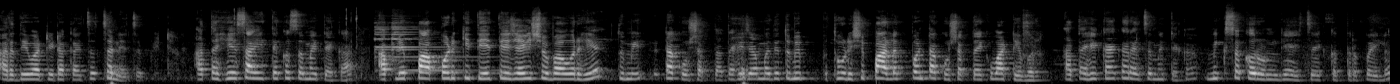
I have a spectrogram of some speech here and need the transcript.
अर्धी वाटी टाकायचं चण्याचं पीठ. आता हे साहित्य कसं माहिती आहे का? आपले पापड किती आहे त्याच्या हिशोबावर हे तुम्ही टाकू शकता. आता ह्याच्यामध्ये तुम्ही थोडीशी पालक पण टाकू शकता एक वाटेवर आता हे काय करायचं माहिती आहे का? मिक्स करून घ्यायचं एकत्र पहिलं.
